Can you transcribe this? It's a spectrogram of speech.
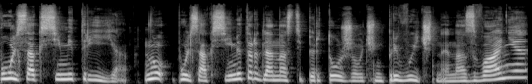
пульсоксиметрия. Ну, пульсоксиметр для нас теперь тоже очень привычное название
